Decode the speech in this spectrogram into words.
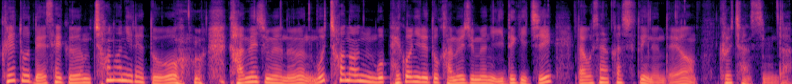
그래도 내 세금 천 원이라도 감해주면은 뭐 천 원, 뭐 백 원이라도 감해주면 이득이지라고 생각할 수도 있는데요. 그렇지 않습니다.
